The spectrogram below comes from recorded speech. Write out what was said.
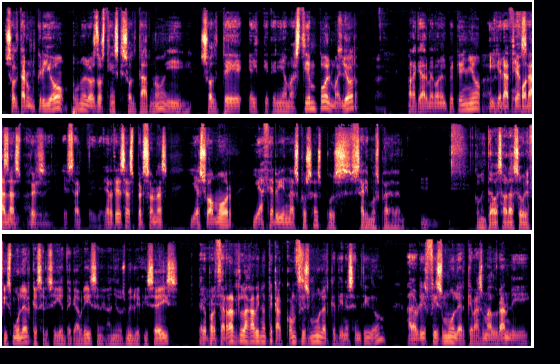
soltar un crío, uno de los dos tienes que soltar, ¿no? Y solté el que tenía más tiempo, el mayor, para quedarme con el pequeño y gracias a esas exacto, gracias a esas personas y a su amor y a hacer bien las cosas, pues salimos para adelante. Mm. Comentabas ahora sobre Fitzmuller, que es el siguiente que abrís en el año 2016. Pero por cerrar la gabinoteca con Fitzmuller, que tiene sentido, al abrir Fitzmuller, que vas madurando y,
